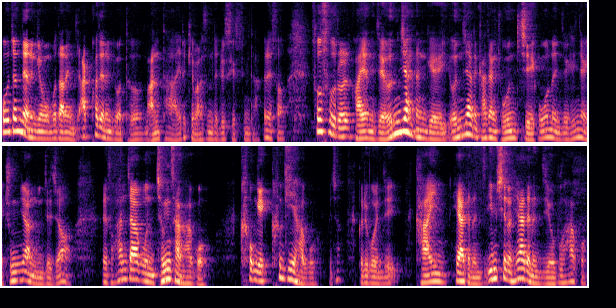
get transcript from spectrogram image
호전되는 경우보다는 이제 악화되는 경우가 더 많다. 이렇게 말씀드릴 수 있습니다. 그래서 수술을 과연 이제 언제 하는 게 언제 하는 게 가장 좋은지 그거는 이제 굉장히 중요한 문제죠. 그래서 환자분 증상하고 크기 크기하고 그죠? 그리고 이제 가임해야 되는지 임신을 해야 되는지 여부하고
